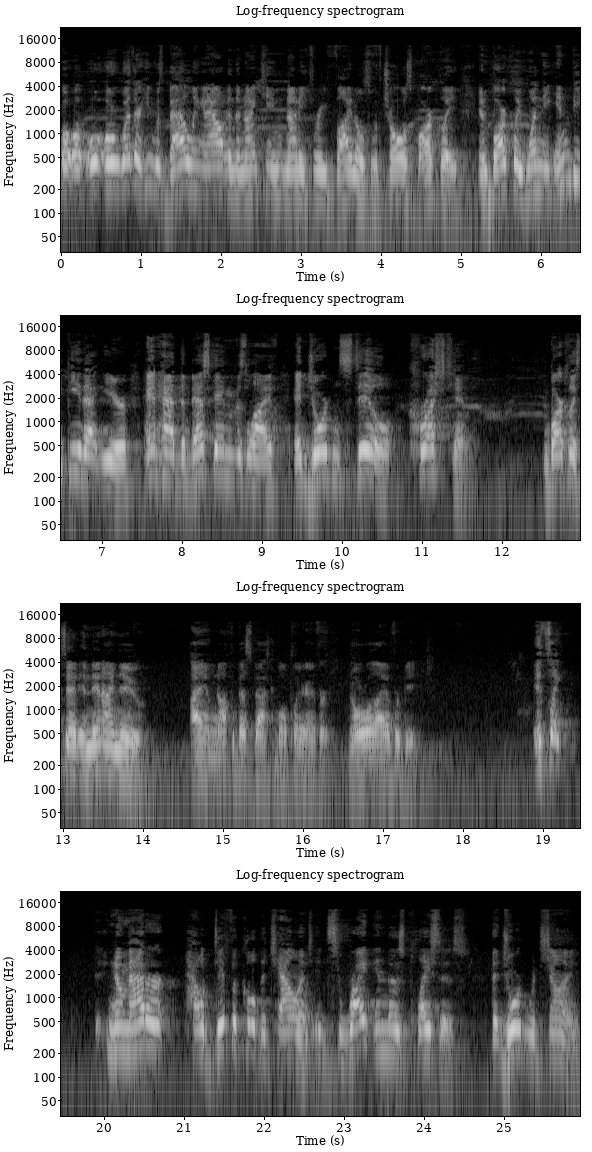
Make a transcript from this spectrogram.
or, or, or, whether he was battling it out in the 1993 finals with Charles Barkley, and Barkley won the MVP that year and had the best game of his life, and Jordan still crushed him. And Barkley said, and then I knew I am not the best basketball player ever, nor will I ever be. It's like, no matter how difficult the challenge, it's right in those places that Jordan would shine.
